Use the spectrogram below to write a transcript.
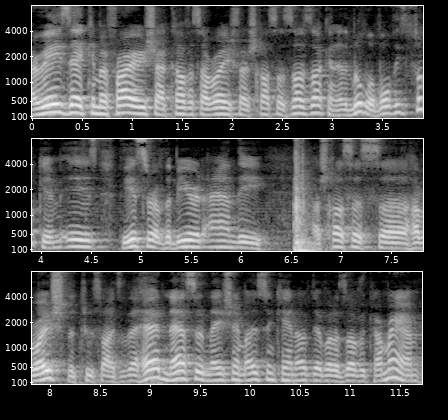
Hareze kimafarish zazak, and in the middle of all these psukim is the isser of the beard and the ashchasas uh, haroish, the two sides of the head. Nesu neshem oisin ken of devarazar v'kameram,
